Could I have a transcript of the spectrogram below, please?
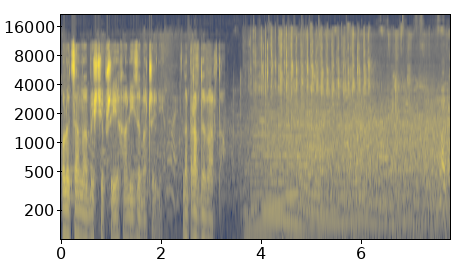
polecamy, abyście przyjechali i zobaczyli. Naprawdę warto. Dobra,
